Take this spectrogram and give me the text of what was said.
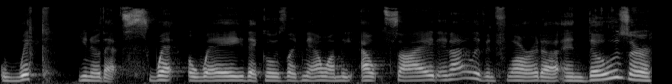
wick you know that sweat away that goes like now on the outside and i live in florida and those are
